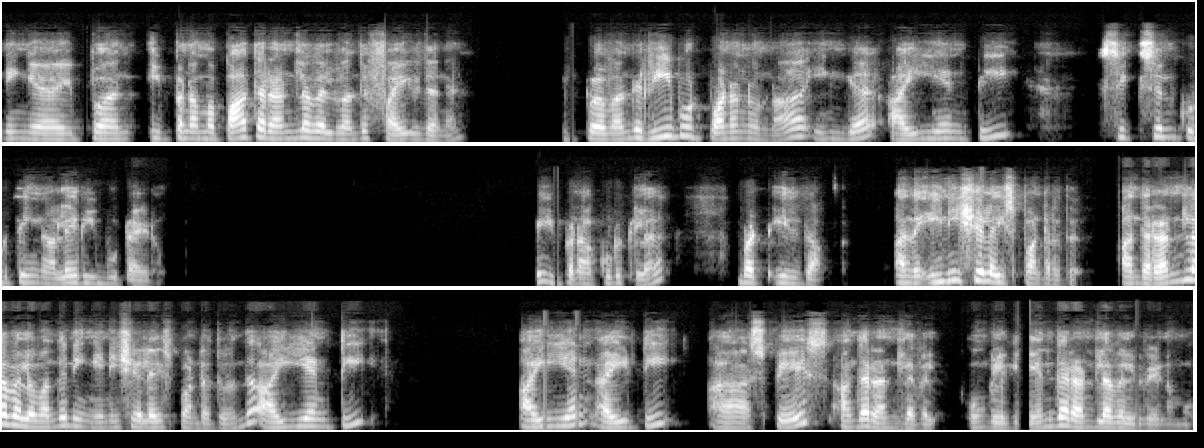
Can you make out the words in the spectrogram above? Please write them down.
நீங்க இப்ப இப்ப நம்ம பார்த்த ரன் லெவல் வந்து ஃபைவ் தானே? இப்ப வந்து ரீபூட் பண்ணணும்னா இங்க ஐஎன்டி சிக்ஸ்ன்னு கொடுத்தீங்கனாலே ரீபூட் ஆயிடும். இப்ப நான் கொடுக்கல. பட் இதுதான். அந்த இனிஷியலைஸ் பண்றது. அந்த ரன் லெவலை வந்து நீங்க இனிஷியலைஸ் பண்றது வந்து ஐஎன்டி ஐஎன்ஐடி ஸ்பேஸ் அந்த ரன் லெவல் உங்களுக்கு எந்த ரன் லெவல் வேணுமோ.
